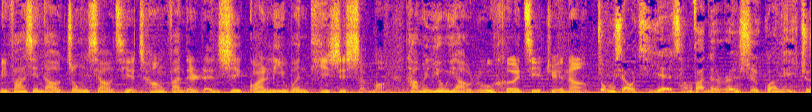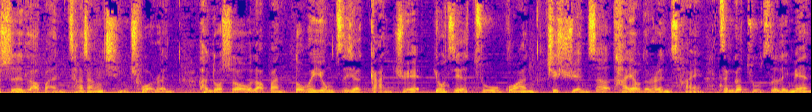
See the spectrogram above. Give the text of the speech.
你发现到中小企业常犯的人事管理问题是什么？他们又要如何解决呢？中小企业常犯的人事管理就是老板常常请错人，很多时候老板。都会用自己的感觉，用自己的主观去选择他要的人才。整个组织里面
